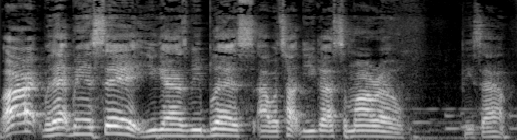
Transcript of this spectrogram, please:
All right. With that being said, you guys be blessed. I will talk to you guys tomorrow. Peace out.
